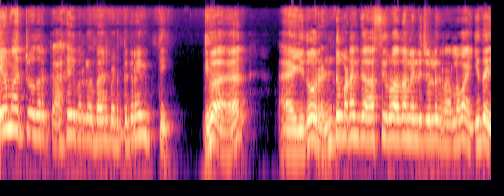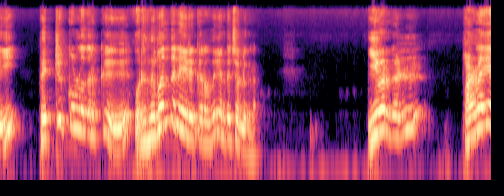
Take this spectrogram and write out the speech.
ஏமாற்றுவதற்காக இவர்கள் பயன்படுத்துகிற யுக்தி. இவர் இதோ ரெண்டு மடங்கு ஆசீர்வாதம் என்று சொல்லுகிறார் அல்லவா? இதை பெற்றுக்கொள்வதற்கு ஒரு நிபந்தனை இருக்கிறது என்று சொல்லுகிறார். இவர்கள் பழைய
